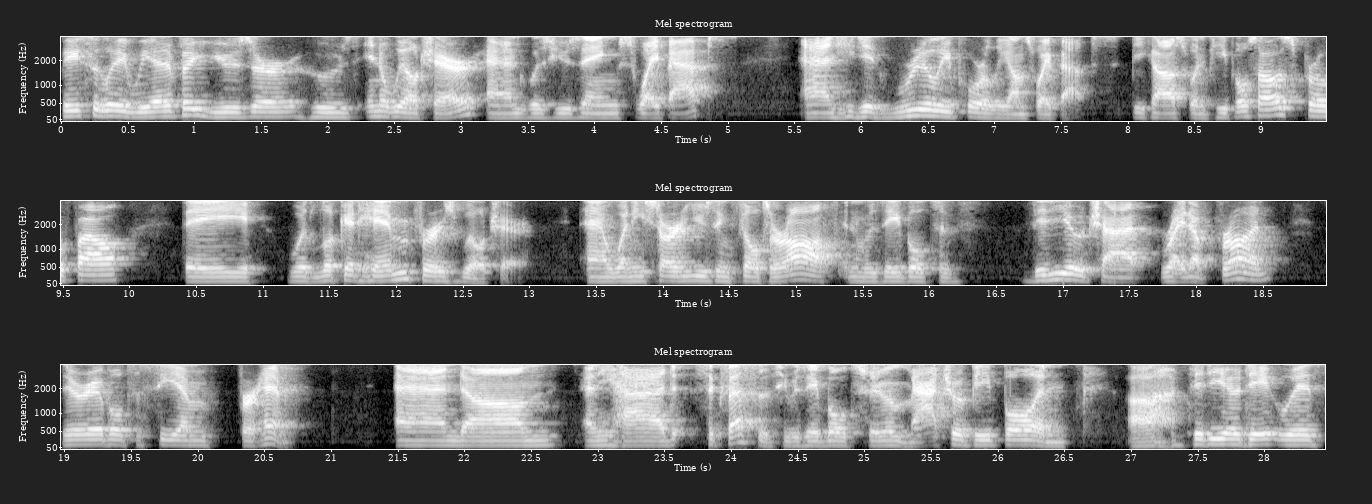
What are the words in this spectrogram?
basically, we have a user who's in a wheelchair and was using swipe apps and he did really poorly on swipe apps because when people saw his profile, they would look at him for his wheelchair. And when he started using filter off and was able to video chat right up front, they were able to see him for him. And um, and he had successes. He was able to match with people and uh, video date with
